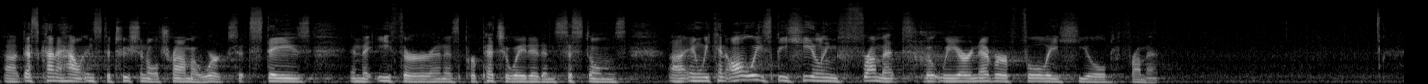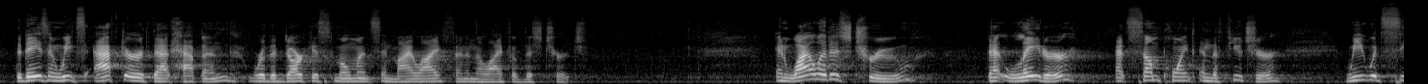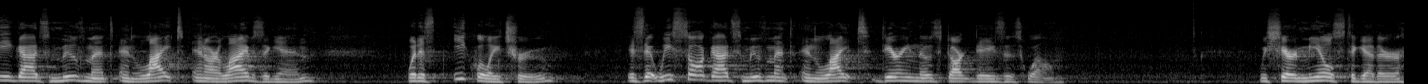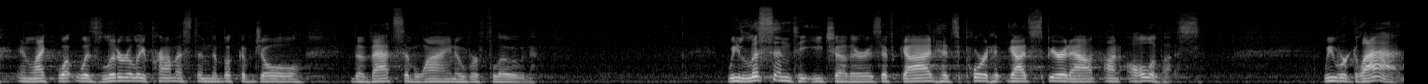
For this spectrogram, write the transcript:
Uh, that's kind of how institutional trauma works. It stays in the ether and is perpetuated in systems. Uh, and we can always be healing from it, but we are never fully healed from it. The days and weeks after that happened were the darkest moments in my life and in the life of this church. And while it is true that later, at some point in the future, we would see God's movement and light in our lives again, what is equally true is that we saw God's movement and light during those dark days as well. We shared meals together, and like what was literally promised in the book of Joel, the vats of wine overflowed. We listened to each other as if God had poured God's Spirit out on all of us. We were glad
